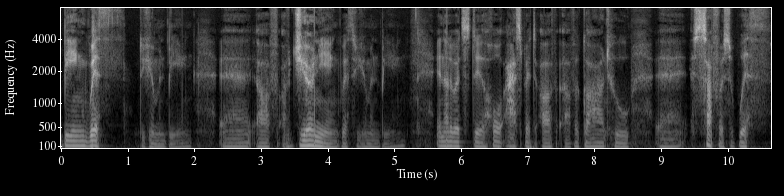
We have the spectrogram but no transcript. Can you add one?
being with the human being, uh, of, of journeying with the human being. In other words, the whole aspect of, of a God who uh, suffers with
